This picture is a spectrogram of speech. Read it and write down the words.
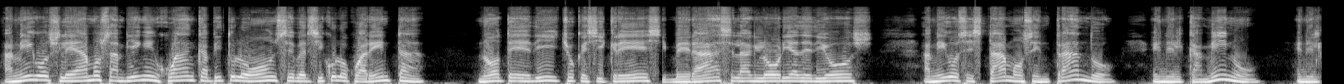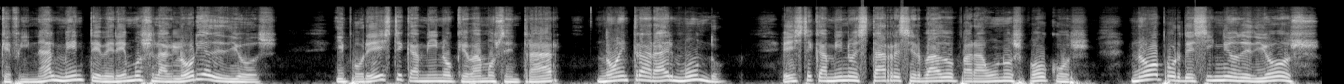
Amigos, leamos también en Juan capítulo 11 versículo 40. ¿No te he dicho que si crees verás la gloria de Dios? Amigos, estamos entrando en el camino en el que finalmente veremos la gloria de Dios. Y por este camino que vamos a entrar, no entrará el mundo, este camino está reservado para unos pocos, no por designio de Dios,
